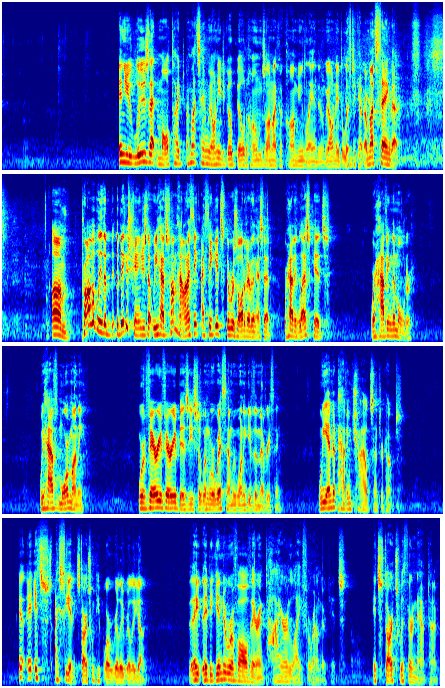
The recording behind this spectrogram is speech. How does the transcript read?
And you lose that multi. I'm not saying we all need to go build homes on like a commune land and we all need to live together. I'm not saying that. Um, probably the, the biggest change is that we have somehow, and I think, I think it's the result of everything I said. We're having less kids, we're having them older, we have more money, we're very, very busy, so when we're with them, we want to give them everything. We end up having child centered homes. It, it's, I see it. It starts when people are really, really young. They, they begin to revolve their entire life around their kids. It starts with their nap time.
